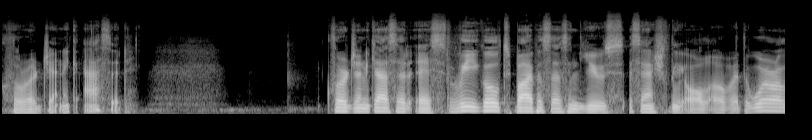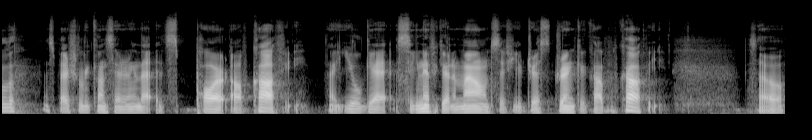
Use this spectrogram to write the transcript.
chlorogenic acid. Chlorogenic acid is legal to buy, possess, and use essentially all over the world, especially considering that it's part of coffee. Like you'll get significant amounts if you just drink a cup of coffee. So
